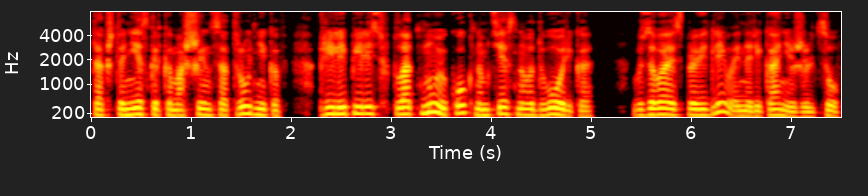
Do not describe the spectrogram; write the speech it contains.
так что несколько машин сотрудников прилепились вплотную к окнам тесного дворика, вызывая справедливое нарекание жильцов.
